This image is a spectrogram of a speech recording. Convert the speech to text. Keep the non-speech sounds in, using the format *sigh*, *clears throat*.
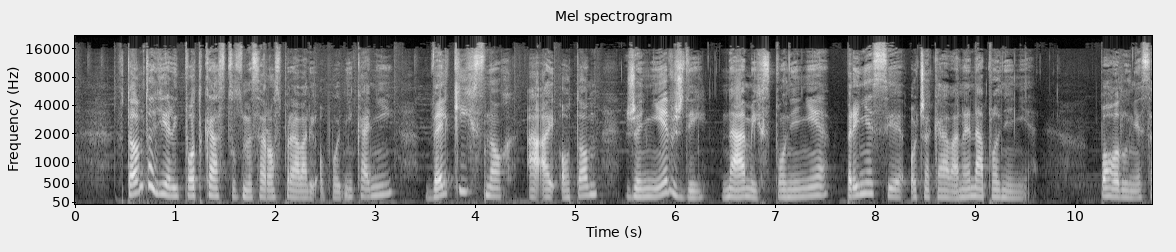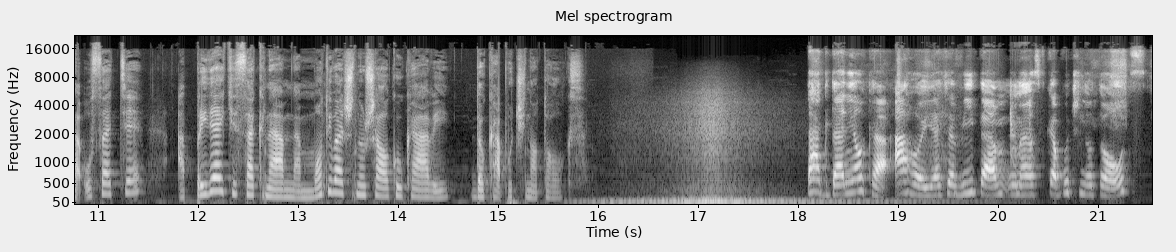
Tomto dieli podcastu sme sa rozprávali o podnikaní, veľkých snoch a aj o tom, že nevždy nám ich splnenie prinesie očakávané naplnenie. Pohodlne sa usadte a pridajte sa k nám na motivačnú šálku kávy do Cappuccino Talks. Tak, Danielka, ahoj, ja ťa vítam u nás v Cappuccino Talks.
